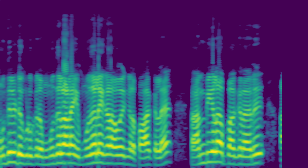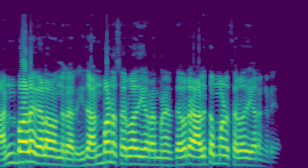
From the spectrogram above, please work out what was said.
முதலீடு கொடுக்குற முதலாளி முதலைகளாவோ எங்களை பார்க்கல. தம்பிகளாக பார்க்குறாரு அன்பால வேலை வாங்குறாரு. இது அன்பான சர்வாதிகாரம் தவிர அழுத்தமான சர்வாதிகாரம் கிடையாது.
